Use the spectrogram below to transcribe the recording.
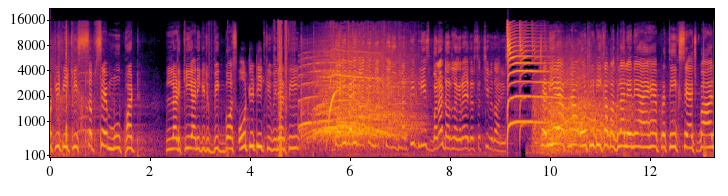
ओटीटी की सबसे मुंहफट लड़की यानी कि जो बिग बॉस ओटीटी की विनर थी। बड़ी बड़ी बातें मत करो भारती प्लीज़ बड़ा डर लग रहा है इधर सच्ची बता रही हूँ। चलिए अपना ओटीटी का बदला लेने आए हैं प्रतीक सहजपाल।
